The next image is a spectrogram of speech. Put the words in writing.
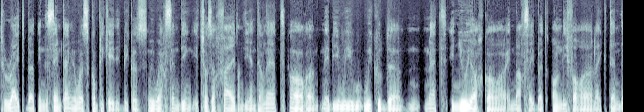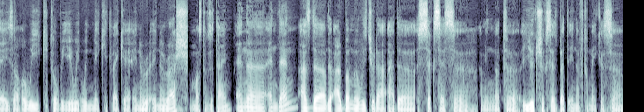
to write, but in the same time, it was complicated because we were sending each other files on the internet, or uh, maybe we, we could uh, met in New York or in Marseille, but only for like 10 days or a week. So we, we would make it like a, in, a, in a rush most of the time. And, and then as the the album with Julia had a success. Uh, I mean, not a huge success, but enough to make us uh,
